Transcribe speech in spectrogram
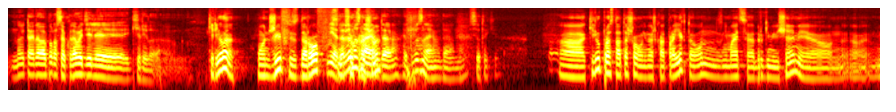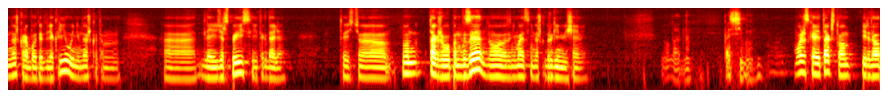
Ну и тогда вопрос, а куда вы дели Кирилла? Кирилла? Он жив здоров. Нет, это мы знаем, да. Это мы знаем, да, но все-таки. А, Кирилл просто отошел немножко от проекта, он занимается другими вещами, он а, немножко работает для Крио, немножко там для User Space и так далее. То есть он также в OpenVZ, но занимается немножко другими вещами. Ну ладно, спасибо. Можно сказать так, что он передал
